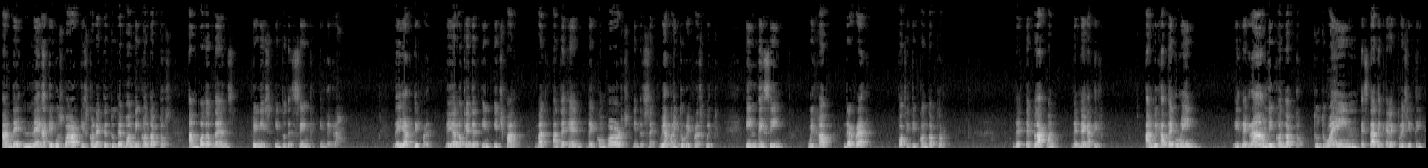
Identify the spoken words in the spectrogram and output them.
and the negative bus bar is connected to the bonding conductors and both of them finish into the sink in the ground. They are different. They are located in each panel, but at the end they converge in the sink. We are going to refresh quick. In DC, we have the red positive conductor, the, the black one, the negative, and we have the green, is the grounding conductor to drain static electricity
